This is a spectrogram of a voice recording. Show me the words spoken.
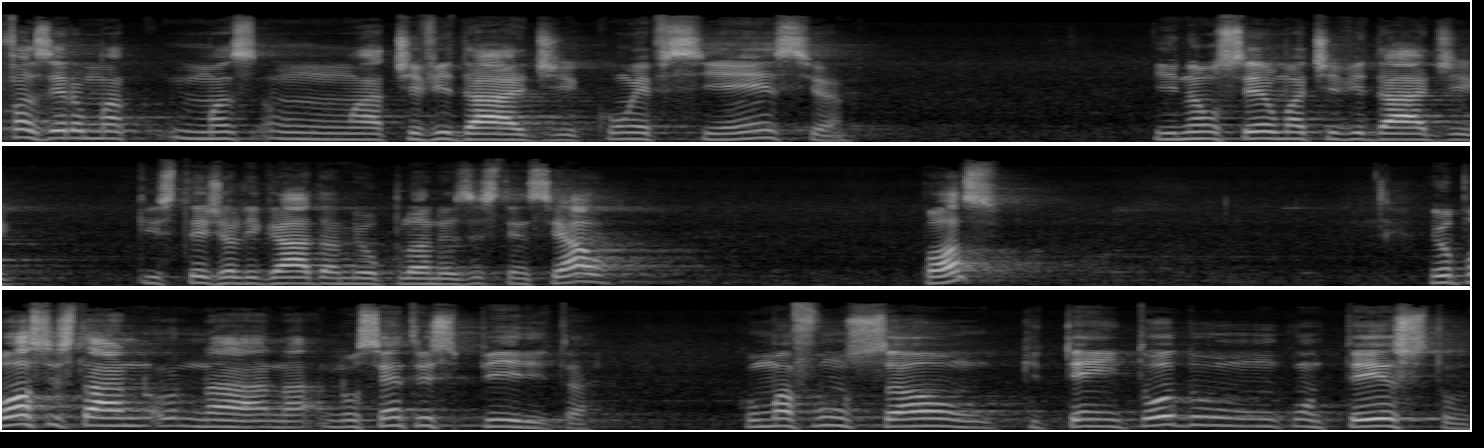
fazer uma, uma, uma atividade com eficiência e não ser uma atividade que esteja ligada ao meu plano existencial? Posso? Eu posso estar no, na, na, no centro espírita com uma função que tem todo um contexto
